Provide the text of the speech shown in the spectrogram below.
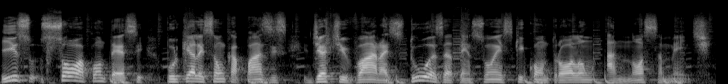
Isso só acontece porque elas são capazes de ativar as duas atenções que controlam a nossa mente.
